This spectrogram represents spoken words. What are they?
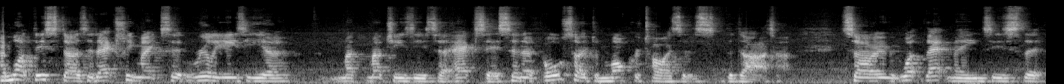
And what this does, it actually makes it really easier, much, much easier to access, and it also democratizes the data. So what that means is that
